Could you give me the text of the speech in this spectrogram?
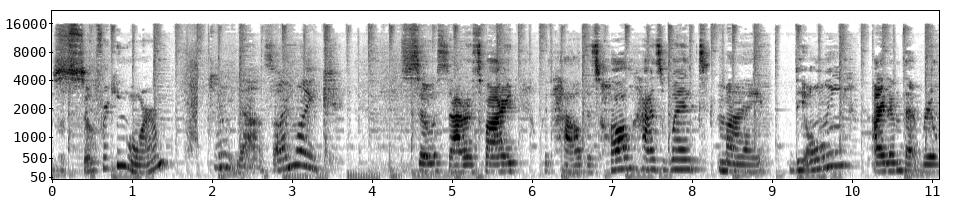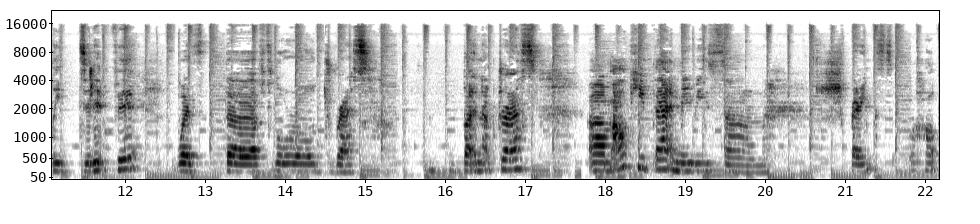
so freaking warm. Yeah, so I'm like so satisfied with how this haul has went. My the only item that really didn't fit was the floral dress, button-up dress. Um, I'll keep that and maybe some Spanx will help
